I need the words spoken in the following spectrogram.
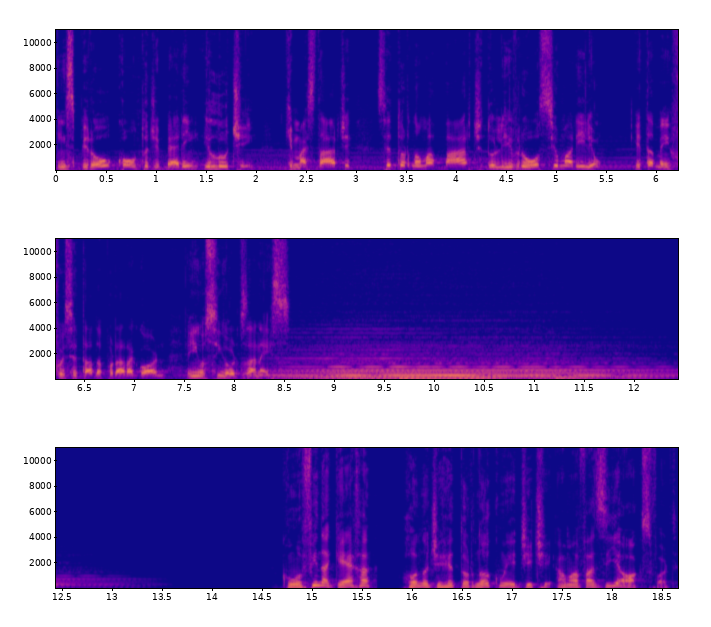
inspirou o conto de Beren e Lúthien, que mais tarde se tornou uma parte do livro O Silmarillion e também foi citada por Aragorn em O Senhor dos Anéis. Com o fim da guerra, Ronald retornou com Edith a uma vazia Oxford.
